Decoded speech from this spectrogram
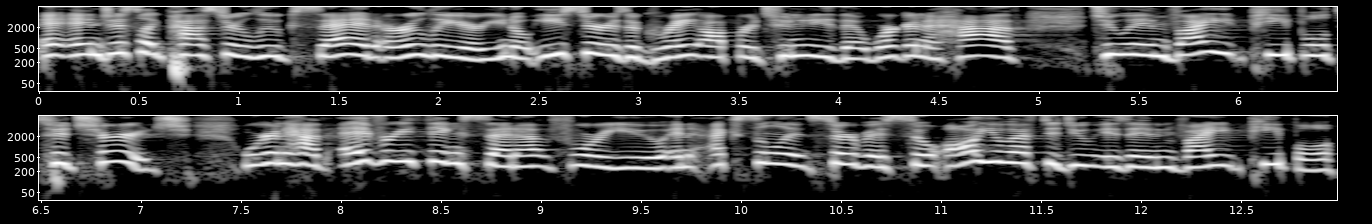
And, just like Pastor Luke said earlier, you know, Easter is a great opportunity that we're gonna have to invite people to church. We're gonna have everything set up for you, an excellent service. So all you have to do is invite people.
